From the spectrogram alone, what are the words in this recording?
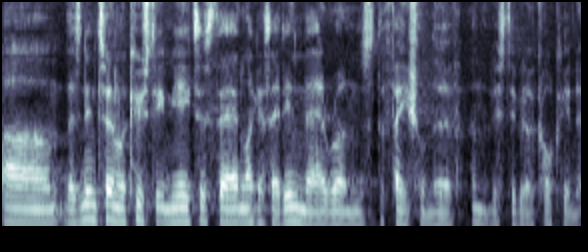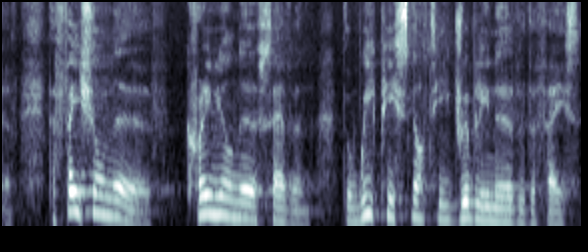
Um, there's an internal acoustic meatus there, and like I said, in there runs the facial nerve and the vestibulocochlear nerve. The facial nerve, cranial nerve 7, the weepy, snotty, dribbly nerve of the face,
